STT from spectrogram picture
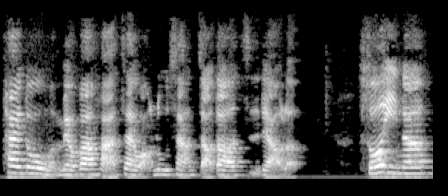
太多我们没有办法在网络上找到的资料了。所以呢，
